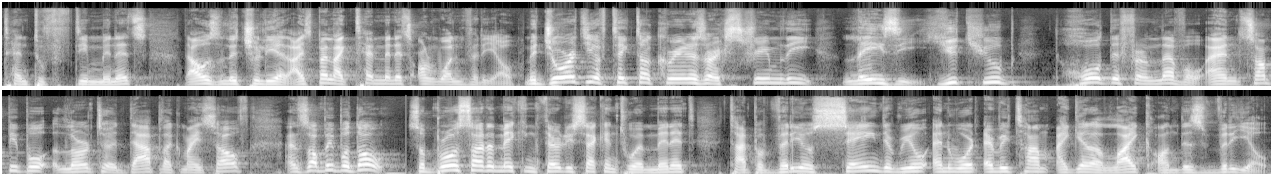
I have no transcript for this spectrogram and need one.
10 to 15 minutes, that was literally it. I spent like 10 minutes on one video. Majority of TikTok creators are extremely lazy. YouTube whole different level. And some people learn to adapt like myself and some people don't. So bro started making 30 second to a minute type of videos saying the real n-word every time i get a like on this video.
